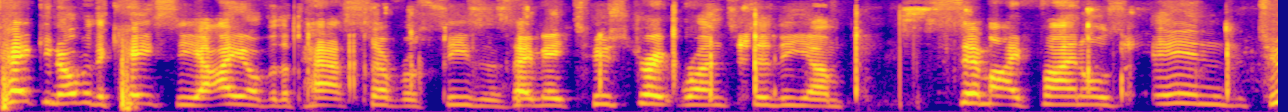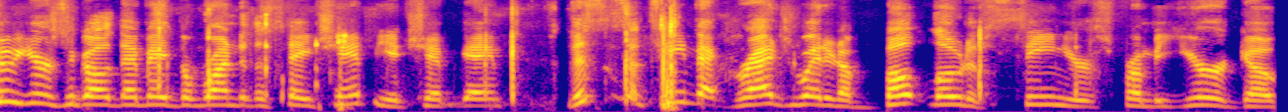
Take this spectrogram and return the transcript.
taken over the KCI over the past several seasons. They made two straight runs to the um semifinals. In two years ago, they made the run to the state championship game. This is a team that graduated a boatload of seniors from a year ago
